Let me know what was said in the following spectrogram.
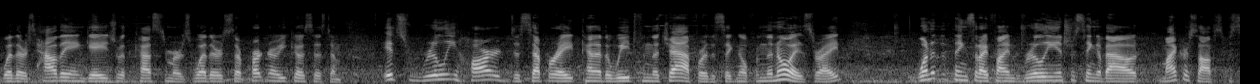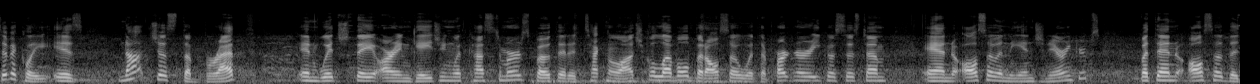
whether it's how they engage with customers, whether it's their partner ecosystem, it's really hard to separate kind of the wheat from the chaff or the signal from the noise, right? One of the things that I find really interesting about Microsoft specifically is not just the breadth in which they are engaging with customers, both at a technological level, but also with the partner ecosystem, and also in the engineering groups, but then also the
